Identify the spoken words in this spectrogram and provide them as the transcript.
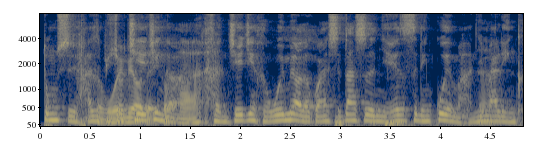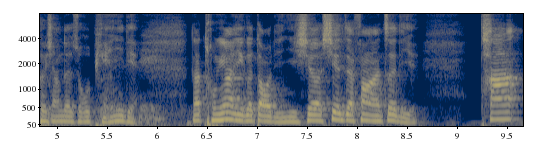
东西还是比较接近的，很接近、很微妙的关系。但是你 S 四零贵嘛，你买领克相对来说会便宜一点。那同样一个道理，你像现在放在这里，它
